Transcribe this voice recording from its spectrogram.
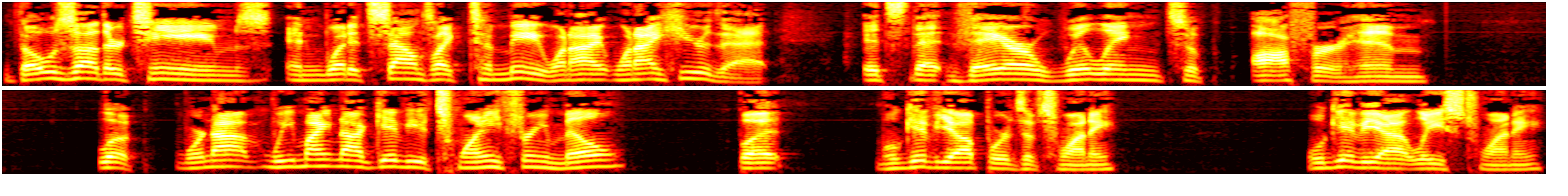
those other teams and what it sounds like to me when I when I hear that, it's that they are willing to offer him look, we're not we might not give you 23 mil, but we'll give you upwards of 20. We'll give you at least 20.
